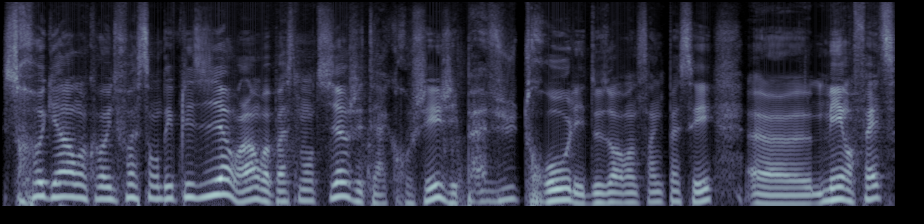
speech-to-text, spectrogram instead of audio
se regarde encore une fois sans déplaisir. Voilà, on va pas se mentir, j'étais accroché, j'ai pas vu trop les 2h25 passer. euh, mais en fait,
